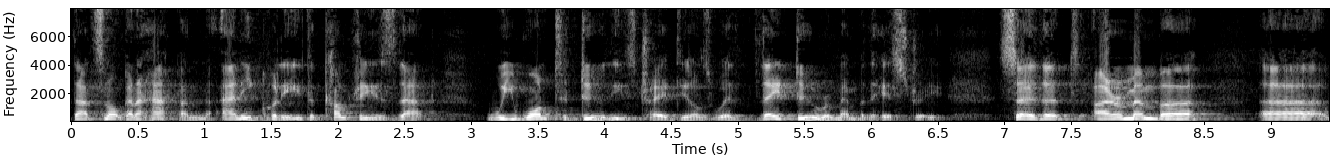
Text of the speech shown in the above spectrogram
That's not going to happen. And equally, the countries that we want to do these trade deals with, they do remember the history. So that I remember uh,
